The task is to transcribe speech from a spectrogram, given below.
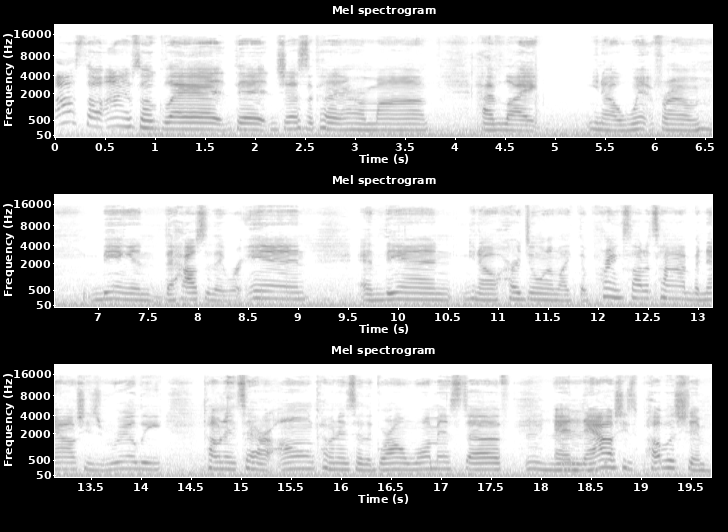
Also, I am so glad that Jessika and her mom have like, you know, went from being in the house that they were in and then, you know, her doing like the pranks all the time, but now she's really coming into her own, coming into the grown woman stuff. And Mhm. now she's publishing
